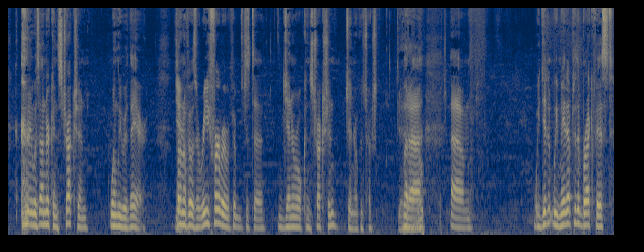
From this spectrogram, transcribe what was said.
it was under construction when we were there. So I don't know if it was a refurb or if it was just a general construction. General construction. Yeah, But uh, um, we didn't. We made up to the breakfast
